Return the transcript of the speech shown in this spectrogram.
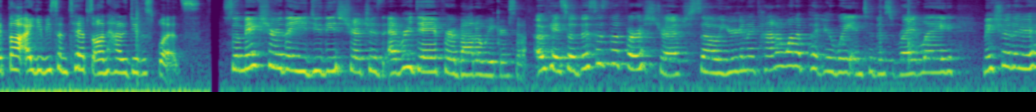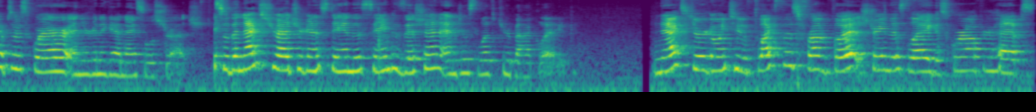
I thought I'd give you some tips on how to do the splits. So make sure that you do these stretches every day for about a week or so. Okay, so this is the first stretch. So you're gonna kind of want to put your weight into this right leg. Make sure that your hips are square and you're gonna get a nice little stretch. So the next stretch, you're gonna stay in the same position and just lift your back leg. Next, you're going to flex this front foot, straighten this leg, square off your hips,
